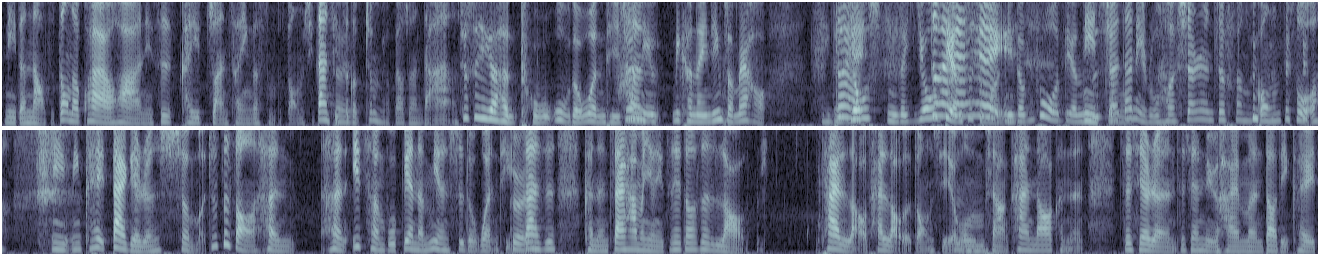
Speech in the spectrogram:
你的脑子动得快的话，你是可以转成一个什么东西。但其实这个就没有标准答案，就是一个很突兀的问题，就是你你可能已经准备好。你的优你的优点是什么？你的弱点是什么？你觉得你如何胜任这份工作？你你可以带给人什么？就这种很很一成不变的面试的问题，但是可能在他们眼里，这些都是老太老太老的东西。嗯、我们不想看到可能这些人这些女孩们到底可以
